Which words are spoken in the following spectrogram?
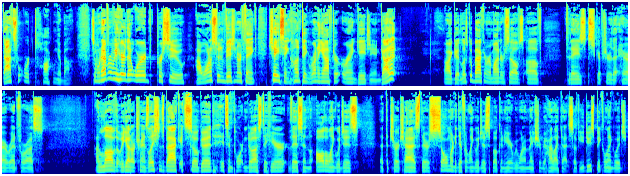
That's what we're talking about. So, whenever we hear that word pursue, I want us to envision or think chasing, hunting, running after, or engaging in. Got it? All right, good. Let's go back and remind ourselves of today's scripture that Hera read for us. I love that we got our translations back. It's so good. It's important to us to hear this in all the languages that the church has. There's so many different languages spoken here. We want to make sure we highlight that. So if you do speak a language,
